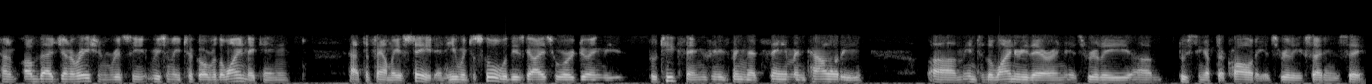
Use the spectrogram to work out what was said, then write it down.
kind of of that generation, recently, recently took over the winemaking at the family estate, and he went to school with these guys who are doing these boutique things, and he's bringing that same mentality um, into the winery there, and it's really um, boosting up their quality. It's really exciting to see.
